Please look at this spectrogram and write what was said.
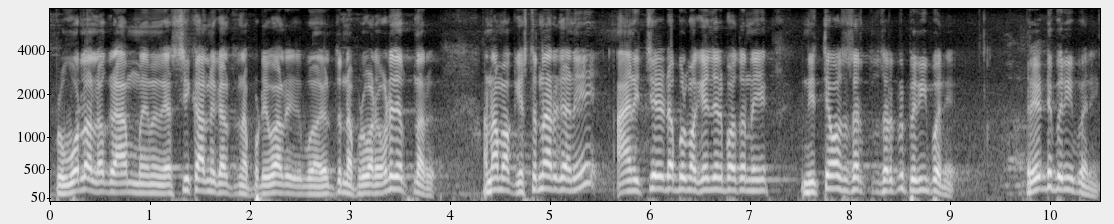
ఇప్పుడు ఊర్లలో గ్రామం మేము ఎస్సీ కాలనీకి వెళ్తున్నప్పుడు ఇవాళ వెళ్తున్నప్పుడు వాడు కూడా చెప్తున్నారు. అన్న మాకు ఇస్తున్నారు కానీ ఆయన ఇచ్చే డబ్బులు మాకు ఏం సరిపోతున్నాయి? నిత్యావసర సరుకు సరుకులు పెరిగిపోయినాయి. రేట్లు పెరిగిపోయినాయి.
